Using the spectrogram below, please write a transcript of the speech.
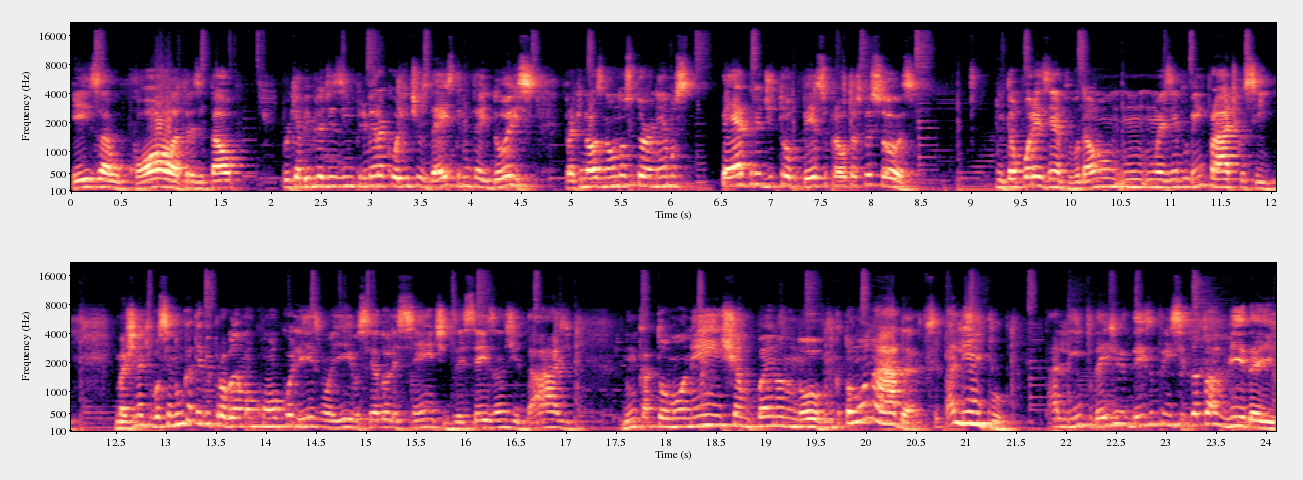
ex-alcoólatras e tal. Porque a Bíblia diz em 1 Coríntios 10, 32, para que nós não nos tornemos pedra de tropeço para outras pessoas. Então, por exemplo, vou dar um, um- um exemplo bem prático assim. Imagina que você nunca teve problema com alcoolismo aí, você é adolescente, 16 anos de idade, nunca tomou nem champanhe no ano novo, nunca tomou nada. Você tá limpo. Tá limpo desde, desde o princípio da tua vida aí.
